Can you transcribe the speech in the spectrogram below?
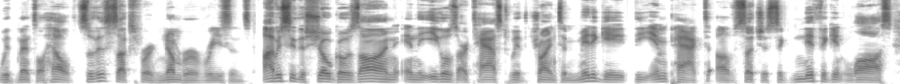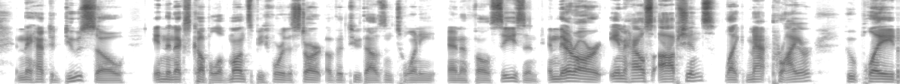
with mental health. So this sucks for a number of reasons. Obviously, the show goes on, and the Eagles are tasked with trying to mitigate the impact of such a significant loss, and they have to do so in the next couple of months before the start of the 2020 NFL season. And there are in house options like Matt Pryor, who played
